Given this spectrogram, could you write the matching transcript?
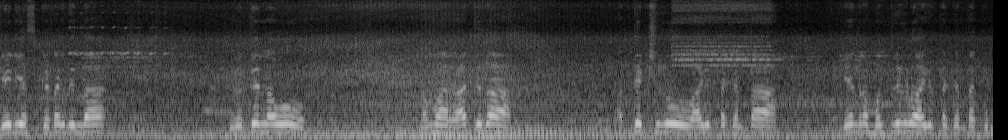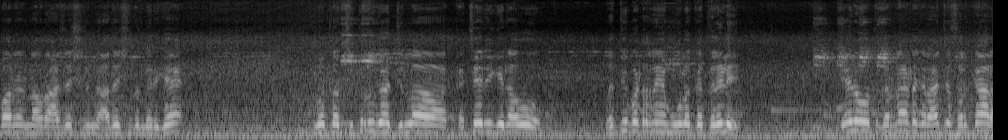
ಜೆ ಡಿ ಎಸ್ ಘಟಕದಿಂದ ಇವತ್ತೇ ನಾವು ನಮ್ಮ ರಾಜ್ಯದ ಅಧ್ಯಕ್ಷರು ಆಗಿರ್ತಕ್ಕಂಥ ಕೇಂದ್ರ ಮಂತ್ರಿಗಳು ಆಗಿರ್ತಕ್ಕಂಥ ಕುಮಾರಣ್ಣವರ ಆದೇಶ ಆದೇಶದ ಮೇರೆಗೆ ಇವತ್ತು ಚಿತ್ರದುರ್ಗ ಜಿಲ್ಲಾ ಕಚೇರಿಗೆ ನಾವು ಪ್ರತಿಭಟನೆ ಮೂಲಕ ತೆರಳಿ ಏನು ಇವತ್ತು ಕರ್ನಾಟಕ ರಾಜ್ಯ ಸರ್ಕಾರ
